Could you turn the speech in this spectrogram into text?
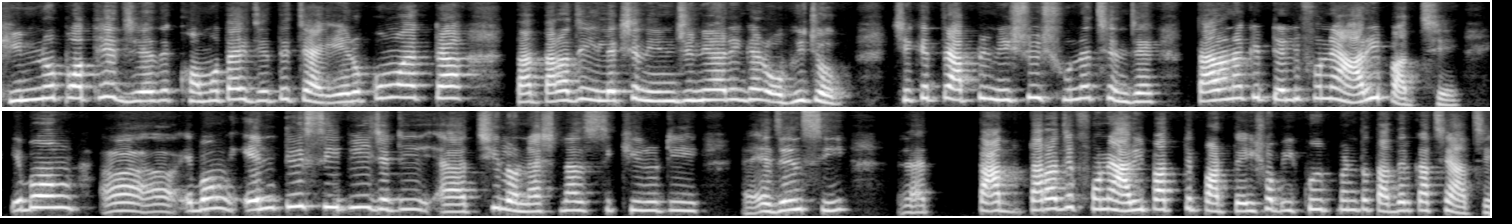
ভিন্ন পথে যে ক্ষমতায় যেতে চায়, এরকমও একটা তারা যে ইলেকশন ইঞ্জিনিয়ারিং এর অভিযোগ, সেক্ষেত্রে আপনি নিশ্চয়ই শুনেছেন যে তারা নাকি টেলিফোনে আরই পাচ্ছে এবং এবং এনটিসিপি যেটি ছিল ন্যাশনাল সিকিউরিটি এজেন্সি তারা যে ফোনে আড়ি পাততে পারত এইসব ইকুইপমেন্ট তো তাদের কাছে আছে।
